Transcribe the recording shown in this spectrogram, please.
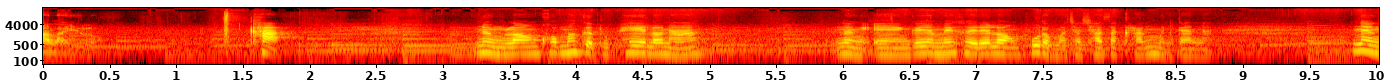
อะไรเหรอ ค่ะ หนึ่งลองคบมาเกือบทุกเพศแล้วนะ หนึ่งเองก็ยังไม่เคยได้ลองพูดออกมาชัดๆสักครั้งเหมือนกันน่ะหนึ่ง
